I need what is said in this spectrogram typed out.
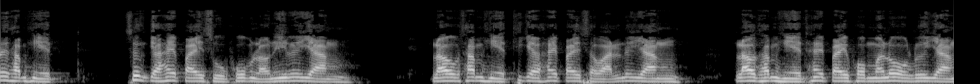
ได้ทำเหตุ ซึ่งจะให้ไปสู่ภูมิเหล่านี้หรือยัง เราทำเหตุที่จะให้ไปสวรรค์หรือยัง เราทำเหตุให้ไปพรมโลกหรือยัง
